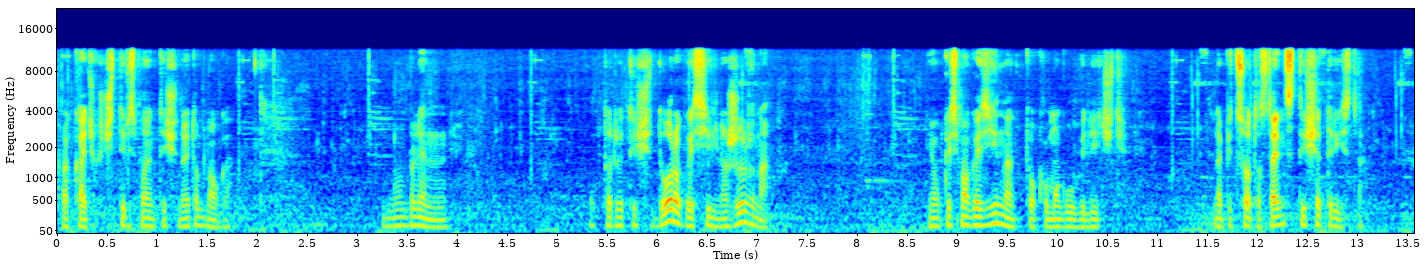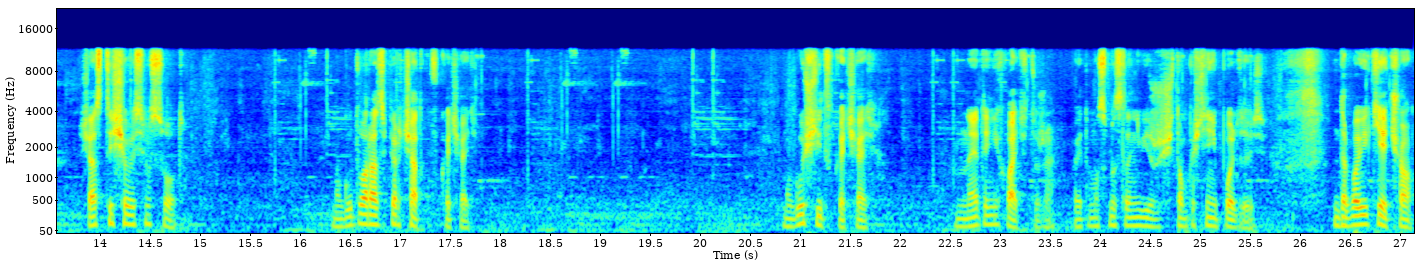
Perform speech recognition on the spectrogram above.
Прокачка 4,5 тысячи, но это много. Ну, блин. Полторы тысячи дорого, сильно жирно. Емкость магазина только могу увеличить. На 500 останется 1300. Сейчас 1800. Могу два раза перчатку вкачать. Могу щит вкачать. Но на это не хватит уже. Поэтому смысла не вижу. Щитом почти не пользуюсь. В дробовике что?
